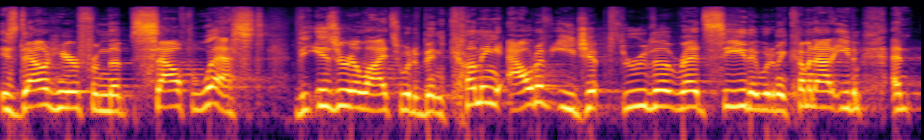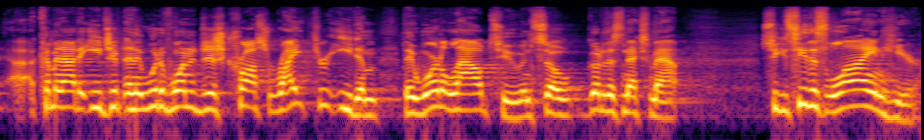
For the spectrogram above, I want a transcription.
is down here from the southwest, the Israelites would have been coming out of Egypt through the Red Sea. They would have been coming out of Edom and uh, coming out of Egypt, and they would have wanted to just cross right through Edom. They weren't allowed to. And so go to this next map. So you can see this line here.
